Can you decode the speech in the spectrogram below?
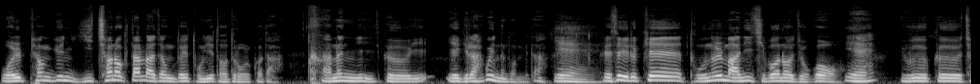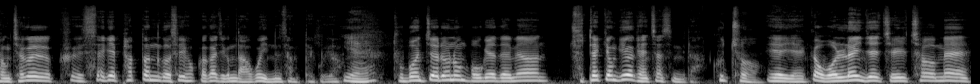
월 평균 2천억 달러 정도의 돈이 더 들어올 거다 라는 이- 그 얘기를 하고 있는 겁니다. 예. 그래서 이렇게 돈을 많이 집어넣어 주고 예. 요- 그 정책을 그 세게 폈던 것의 효과가 지금 나오고 있는 상태고요. 예. 두 번째로는 보게 되면 주택 경기가 괜찮습니다. 그렇죠. 예, 예. 그러니까 원래 이제 제일 처음에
